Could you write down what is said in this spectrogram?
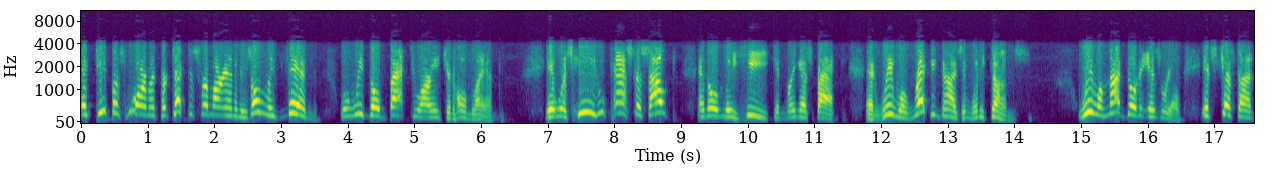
and keep us warm and protect us from our enemies. Only then will we go back to our ancient homeland. It was He who cast us out, and only He can bring us back. And we will recognize Him when He comes. We will not go to Israel. It's just an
